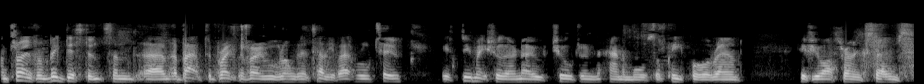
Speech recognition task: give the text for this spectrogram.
I'm throwing from a big distance and um, about to break the very rule I'm going to tell you about. Rule two is do make sure there are no children, animals, or people around if you are throwing stones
